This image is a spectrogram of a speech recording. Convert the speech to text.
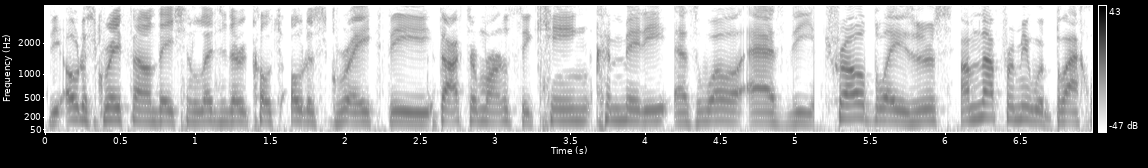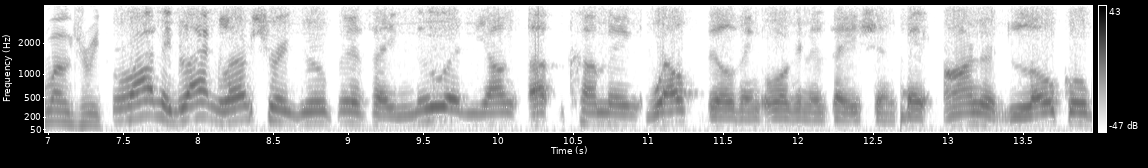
the Otis Gray Foundation, legendary coach Otis Gray, the Dr. Martin Luther King Committee, as well as the Trailblazers. I'm not familiar with Black Luxury. Rodney, Black Luxury Group is a new and young upcoming wealth building organization. They honored local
